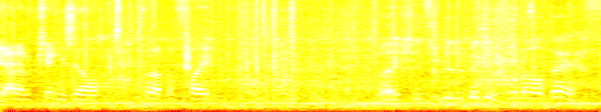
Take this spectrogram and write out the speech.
Yeah, them kings, they'll put up a fight. Well, she's been the biggest one all day.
